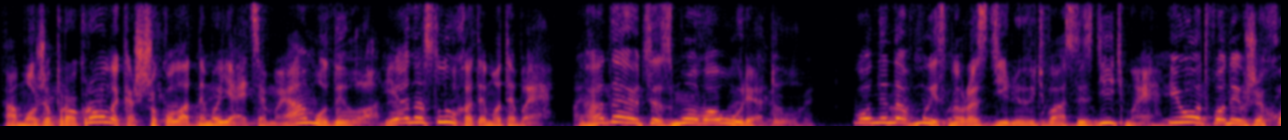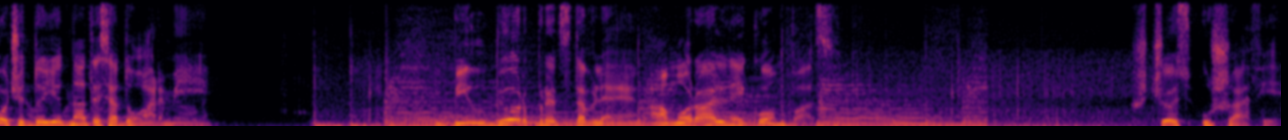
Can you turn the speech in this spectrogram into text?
А може про кролика з шоколадними яйцями, а мудило? Я не слухатиму тебе. Гадаю, це змова уряду. Вони навмисно розділюють вас із дітьми, і от вони вже хочуть доєднатися до армії. Біл Бьор представляє аморальний компас. Щось у шафі.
